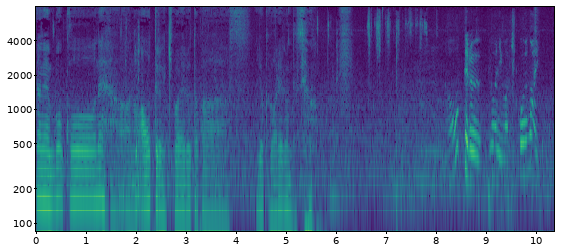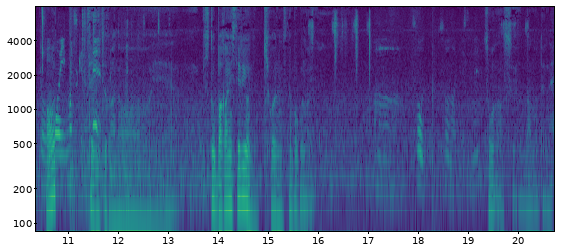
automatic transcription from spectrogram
いやね僕こうねあの煽ってるように聞こえるとかよく言われるんですようん、煽ってるようには聞こえないと思いますけどってるねと。いうかあのえー人をバカにしてるように聞こえるんですね僕のああ、そう、そうなんですね。そうなんですよなのでね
